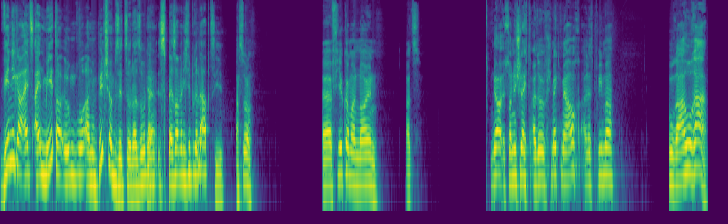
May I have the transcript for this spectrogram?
weniger als einen Meter irgendwo an einem Bildschirm sitze oder so, dann Ja. ist es besser, wenn ich die Brille abziehe. Ach so. Äh, 4,9 hat's. Ja, ist doch nicht schlecht. Also schmeckt mir auch. Alles prima. Hurra, hurra.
